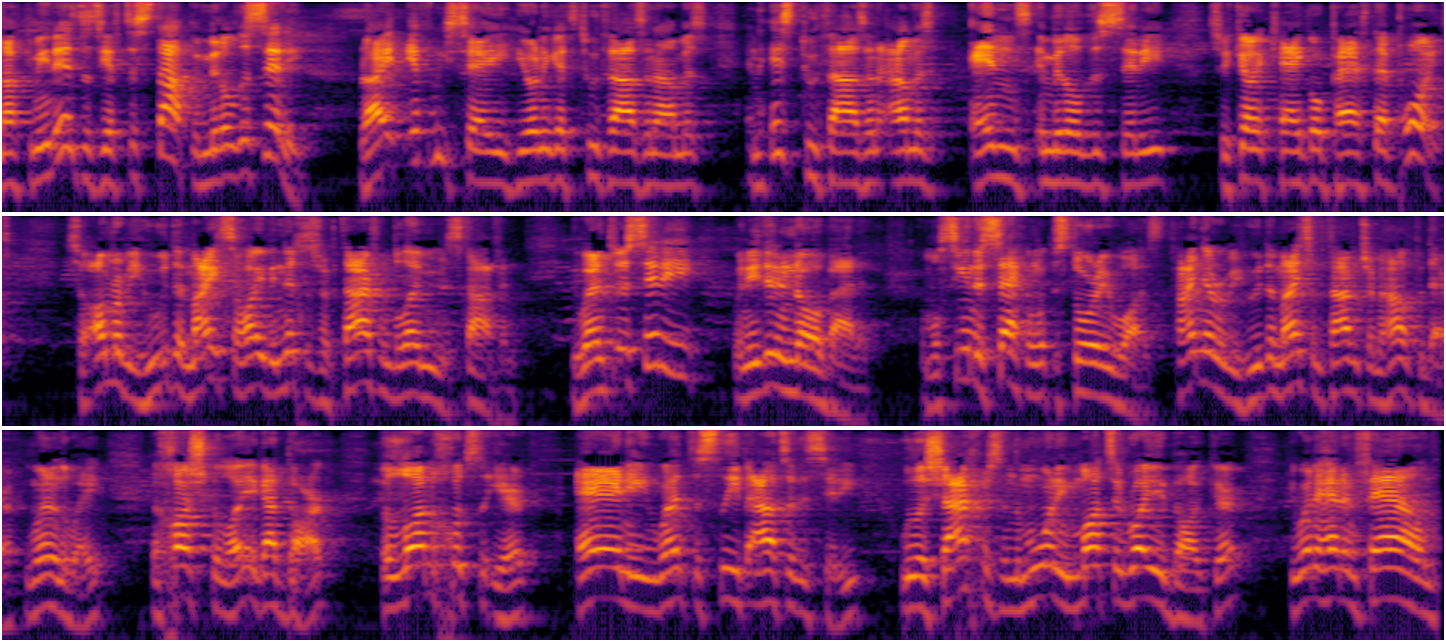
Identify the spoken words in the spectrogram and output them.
Nafkamina is does he have to stop in the middle of the city? Right? If we say he only gets 2,000 amas and his 2,000 amas ends in the middle of the city, so he can't, go past that point. So Amr Bihuda, Ma'isa even Nichlas Raptar from Miskavin. He went into the city when he didn't know about it. And we'll see in a second what the story was. Tanya Rabbi Huda, Ma'isam Tavim Shem Halpader, he went on the way. The Choshkaloi, it got dark. The Lon Chutz Le'ir, and he went to sleep outside the city. Ula Shachris in the morning, Matzah Roye Belker, he went ahead and found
